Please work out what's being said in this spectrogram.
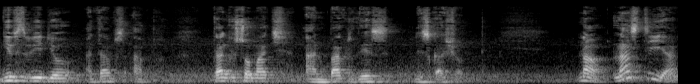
give this video a thumbs up. Thank you so much, and back to this discussion. Now, last year,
